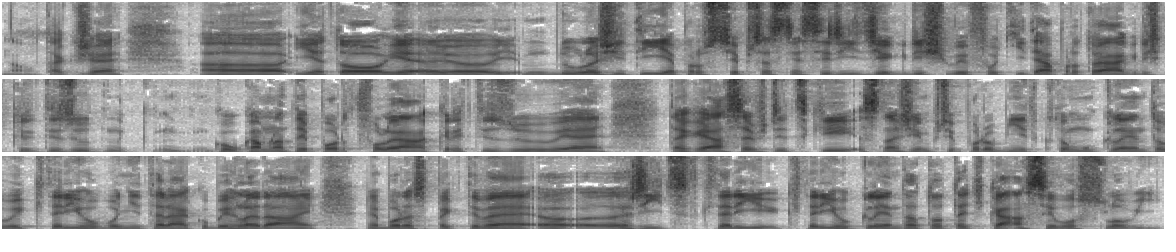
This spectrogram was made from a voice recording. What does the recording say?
No, takže uh, je to je, je, důležitý je prostě přesně si říct, že když vy fotíte a proto já když kritizuju, koukám na ty portfolia a kritizuju je, tak já se vždycky snažím připodobnit k tomu klientovi, který ho oni teda jakoby hledají, nebo respektive uh, říct, který, kterýho klienta to teďka asi osloví.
